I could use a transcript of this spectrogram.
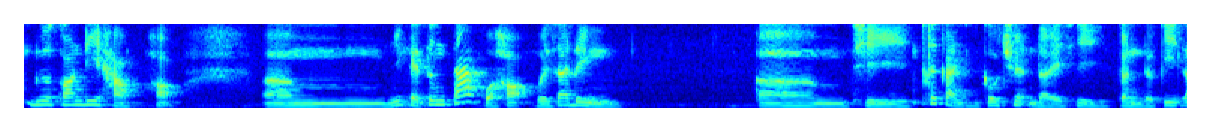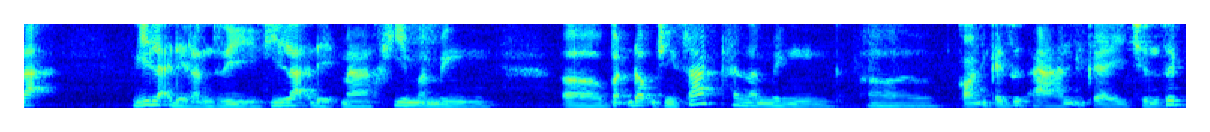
đưa con đi học họ um, những cái tương tác của họ với gia đình um, thì tất cả những câu chuyện đấy thì cần được ghi lại. Ghi lại để làm gì? Ghi lại để mà khi mà mình uh, vận động chính sách hay là mình uh, có những cái dự án những cái chiến dịch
